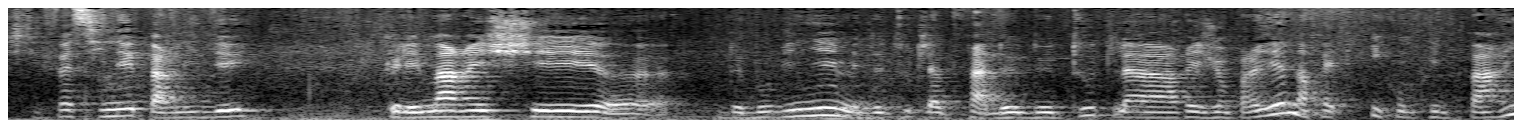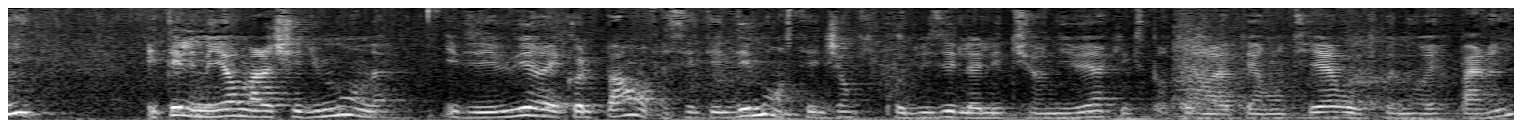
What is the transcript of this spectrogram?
Je suis fascinée par l'idée que les maraîchers euh, de Bobigny, mais de toute, la, région parisienne, en fait, y compris de Paris, étaient les meilleurs maraîchers du monde. Ils faisaient 8 récoltes par an. Enfin, c'était dément. C'était des gens qui produisaient de la laitue en hiver, qui exportaient dans la terre entière ou pour nourrir Paris.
